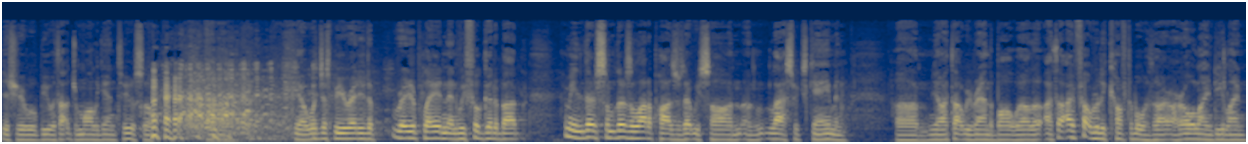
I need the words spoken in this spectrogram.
this year we'll be without Jamaal again too. So, um, you know, we'll just be ready to ready to play, and, and we feel good about I mean, there's some there's a lot of positives that we saw in, in last week's game, and um, you know, I thought we ran the ball well. I thought I felt really comfortable with our, O line, D line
